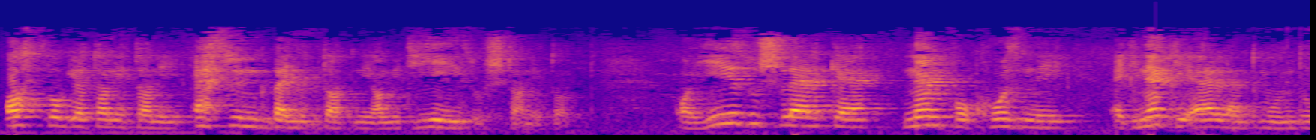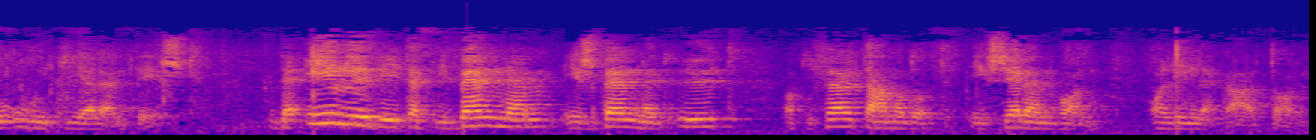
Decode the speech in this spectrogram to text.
azt fogja tanítani, eszünkbe juttatni, amit Jézus tanított. A Jézus lelke nem fog hozni egy neki ellentmondó új kijelentést. De élővé teszi bennem és benned őt, aki feltámadott és jelen van a lélek által.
